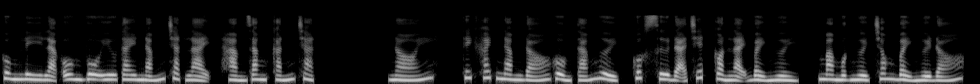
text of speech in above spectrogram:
Cung ly lạc ôm vô ưu tay nắm chặt lại, hàm răng cắn chặt. Nói, thích khách năm đó gồm 8 người, quốc sư đã chết còn lại 7 người, mà một người trong 7 người đó,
